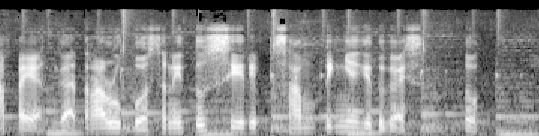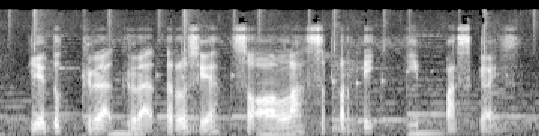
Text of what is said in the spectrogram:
apa ya nggak terlalu bosan itu sirip sampingnya gitu guys. Tuh dia tuh gerak-gerak terus ya. Seolah seperti kipas guys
